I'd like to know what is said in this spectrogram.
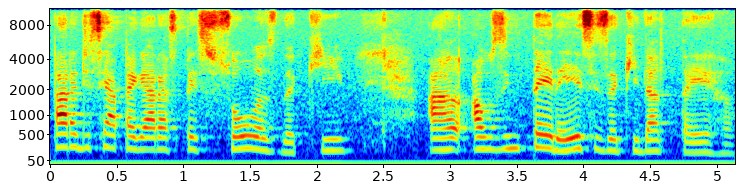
Para de se apegar às pessoas daqui, a, aos interesses aqui da terra.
